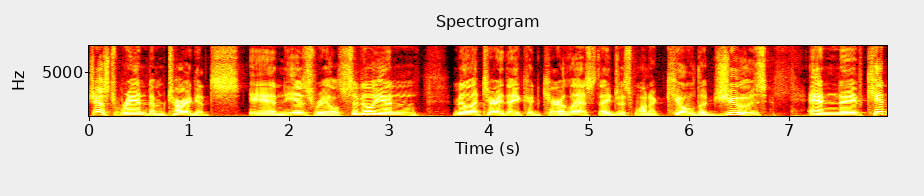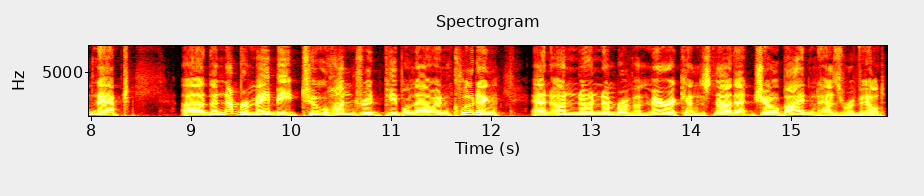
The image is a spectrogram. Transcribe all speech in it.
just random targets in Israel. Civilian military, they could care less. They just want to kill the Jews. and they've kidnapped. Uh, the number may be 200 people now, including an unknown number of Americans. Now that Joe Biden has revealed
